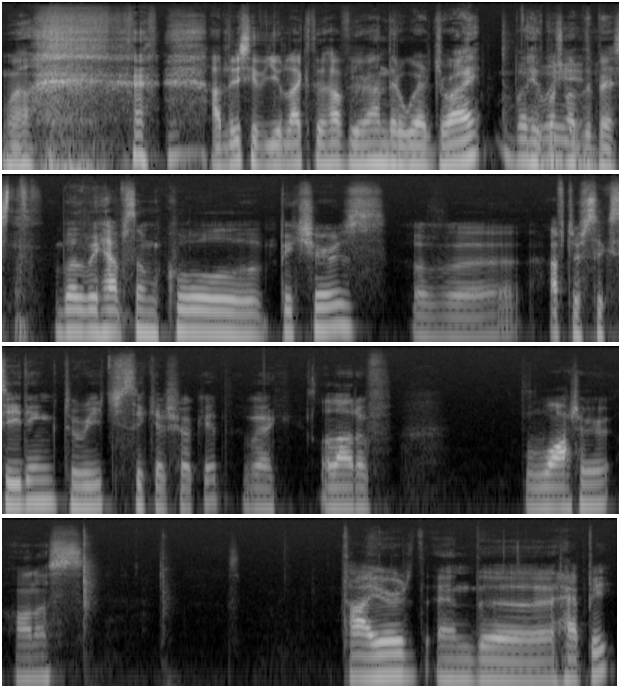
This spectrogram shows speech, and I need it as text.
Well, at least if you like to have your underwear dry, but it was not the best. But we have some cool pictures of uh, after succeeding to reach Cykelköket, like a lot of water on us, tired and uh, happy.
